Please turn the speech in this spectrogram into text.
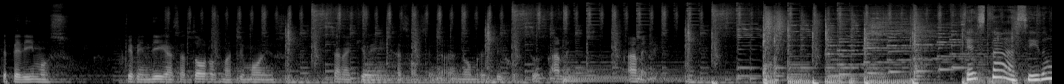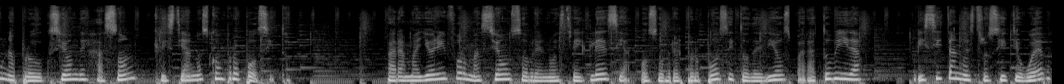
Te pedimos que bendigas a todos los matrimonios que están aquí hoy en Jasón, Señor. En nombre de tu Hijo Jesús. Amén. Amén. Esta ha sido una producción de Jasón Cristianos con Propósito. Para mayor información sobre nuestra iglesia o sobre el propósito de Dios para tu vida, visita nuestro sitio web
